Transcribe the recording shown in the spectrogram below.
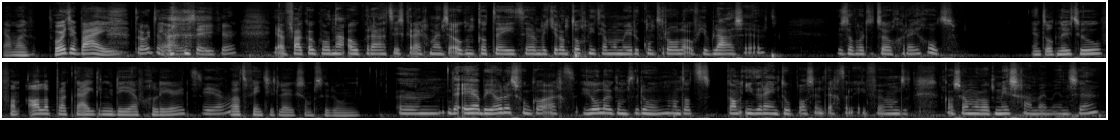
Ja, maar het hoort erbij. Het hoort erbij, ja. zeker. Ja, vaak ook wel na operaties krijgen mensen ook een katheter. Omdat je dan toch niet helemaal meer de controle over je blazen hebt. Dus dan wordt het zo geregeld. En tot nu toe, van alle praktijkdingen die je hebt geleerd, ja. wat vind je het leukst om te doen? Um, de EHBO-les vond ik wel echt heel leuk om te doen. Want dat kan iedereen toepassen in het echte leven. Want het kan zomaar wat misgaan bij mensen.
